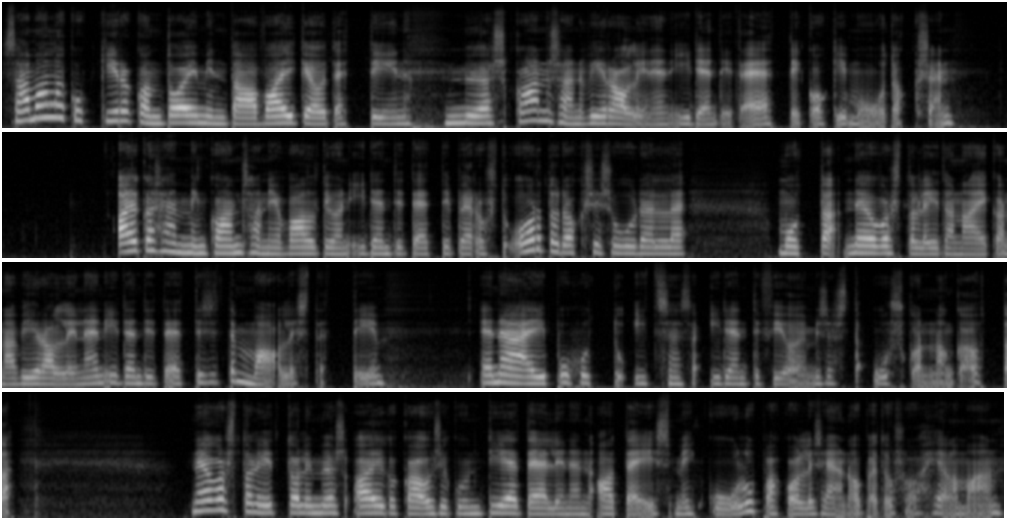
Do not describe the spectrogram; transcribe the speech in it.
Samalla kun kirkon toimintaa vaikeutettiin, myös kansan virallinen identiteetti koki muutoksen. Aikaisemmin kansan ja valtion identiteetti perustui ortodoksisuudelle, mutta Neuvostoliiton aikana virallinen identiteetti sitten maallistettiin. Enää ei puhuttu itsensä identifioimisesta uskonnon kautta. Neuvostoliitto oli myös aikakausi, kun tieteellinen ateismi kuului pakolliseen opetusohjelmaan.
